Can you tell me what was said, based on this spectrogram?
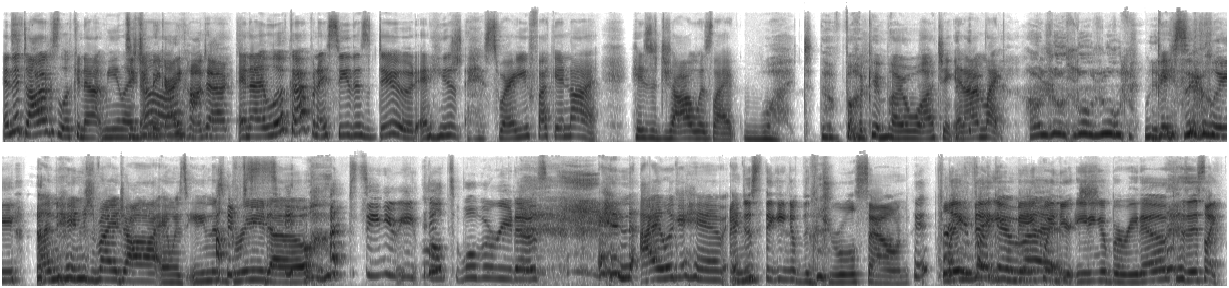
and the dog's looking at me like. Did you make "Oh." eye contact? And I look up and I see this dude, and he's, I swear you fucking not. His jaw was like, What the fuck am I watching? And I'm like, basically unhinged my jaw and was eating this burrito. I've seen you eat multiple burritos. and I look at him I'm and just thinking of the drool sound, like that you make when you're eating a burrito, because it's like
